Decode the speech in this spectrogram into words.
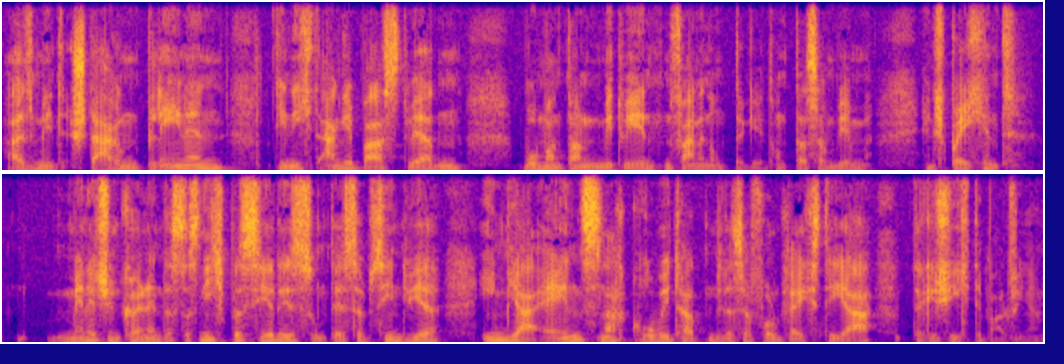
als mit starren Plänen, die nicht angepasst werden, wo man dann mit wehenden Fahnen untergeht. Und das haben wir entsprechend managen können, dass das nicht passiert ist und deshalb sind wir im Jahr 1 nach Covid hatten wir das erfolgreichste Jahr der Geschichte Balfinger.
